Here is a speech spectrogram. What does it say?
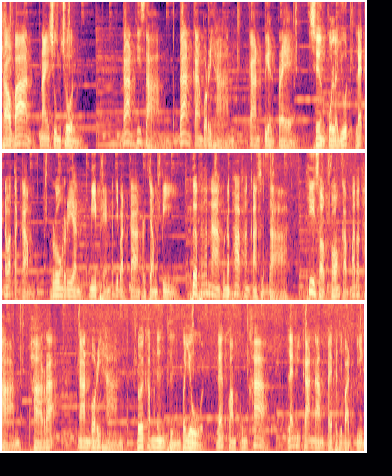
ชาวบ้านในชุมชน ด้านที่ 3 ด้านการบริหาร การเปลี่ยนแปลง เชิงกลยุทธ์และนวัตกรรม โรงเรียนมีแผนปฏิบัติการประจำปี เพื่อพัฒนาคุณภาพทางการศึกษา ที่สอดคล้องกับมาตรฐาน ภาระ งานบริหาร โดยคำนึงถึงประโยชน์ และความคุ้มค่า และมีการนำไปปฏิบัติจริง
